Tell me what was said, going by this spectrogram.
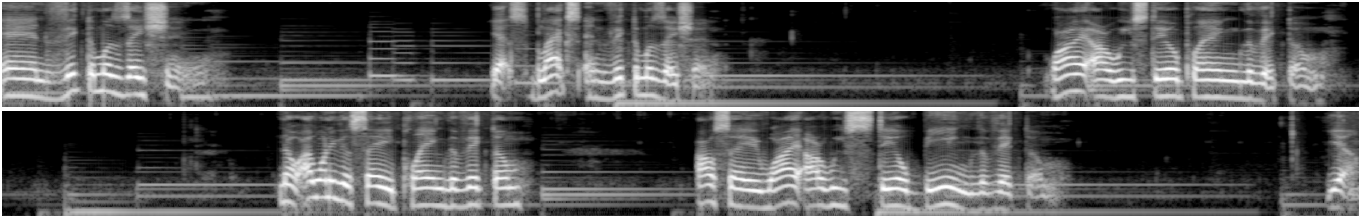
and victimization. Yes, blacks and victimization. Why are we still playing the victim? No, I won't even say playing the victim. I'll say, why are we still being the victim? Yeah.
